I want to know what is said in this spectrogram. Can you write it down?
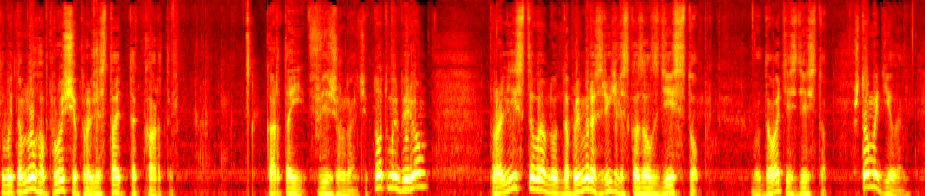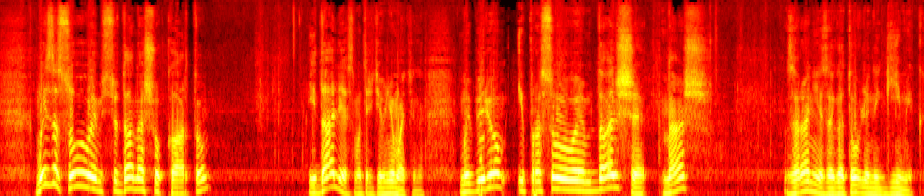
то будет намного проще пролистать так карты. Картой весь журнальчик. Ну вот мы берем, пролистываем. Ну, вот, например, зритель сказал здесь стоп. Вот давайте здесь стоп. Что мы делаем? Мы засовываем сюда нашу карту и далее, смотрите внимательно, мы берем и просовываем дальше наш заранее заготовленный гиммик.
